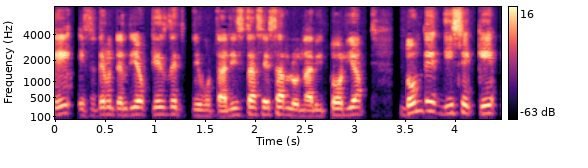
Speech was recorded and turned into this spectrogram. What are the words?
que este, tengo entendido que es del tributarista César Luna Vitoria, donde dice que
